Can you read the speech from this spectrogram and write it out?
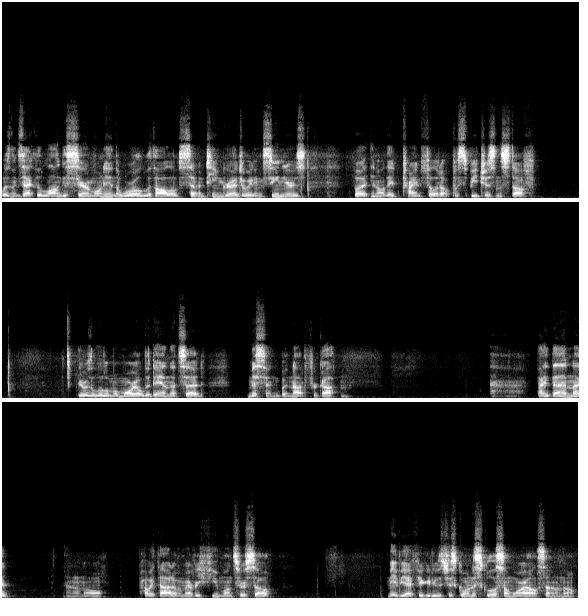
Wasn't exactly the longest ceremony in the world with all of 17 graduating seniors, but you know, they try and fill it up with speeches and stuff. There was a little memorial to Dan that said, missing but not forgotten. By then, I, I don't know, probably thought of him every few months or so. Maybe I figured he was just going to school somewhere else. I don't know.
